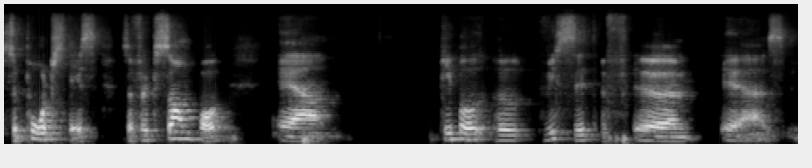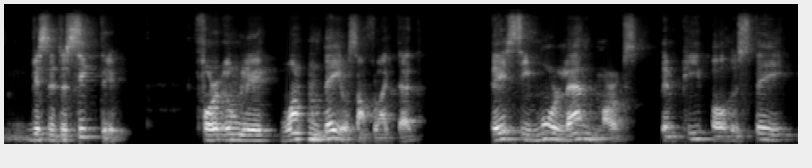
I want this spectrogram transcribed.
supports this. So, for example, uh, people who visit uh, visit a city for only one day or something like that, they see more landmarks than people who stay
